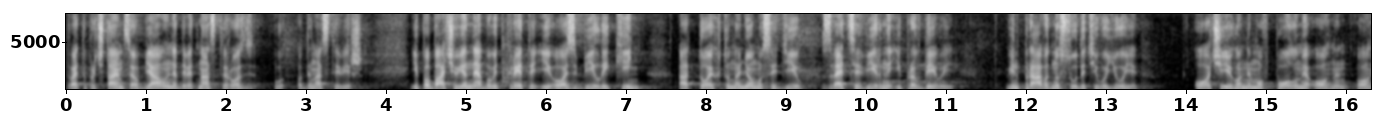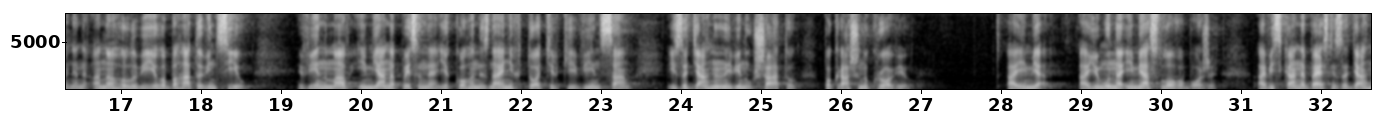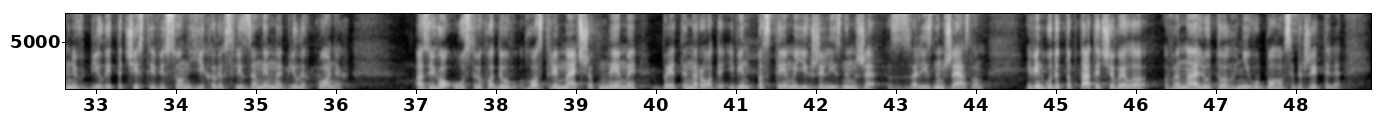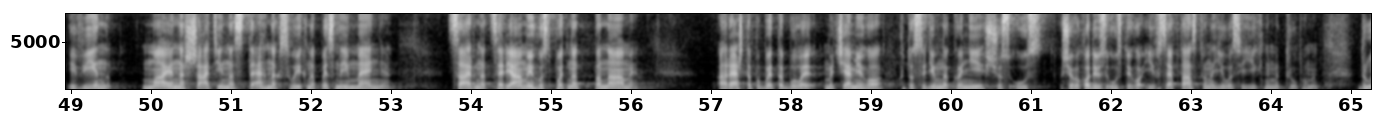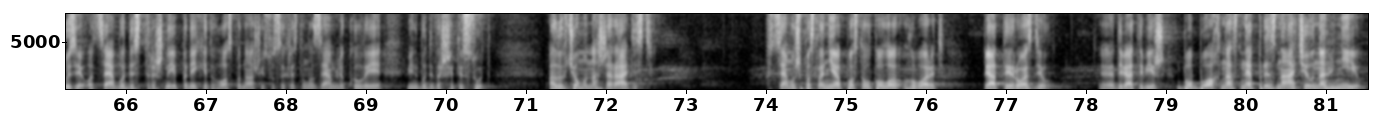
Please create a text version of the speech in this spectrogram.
Давайте прочитаємо це об'явлення, 19 розділ, 11 вірш. І побачив я небо відкрите, і ось білий кінь, а той, хто на ньому сидів, зветься вірний і правдивий. Він праведно судить і воює. Очі його, немов полум'я огняне, а на голові його багато вінців. Він мав ім'я написане, якого не знає ніхто, тільки він сам. І задягнений він у шату, покрашену кров'ю, а, ім'я, а йому на ім'я Слово Боже. А війська небесні, задягнені в білий та чистий вісон, їхали вслід за ним на білих конях. А з його уст виходив гострий меч, щоб ними бити народи, і він пастиме їх желізним, же- залізним жезлом. І він буде топтати чевило вина лютого гніву Бога Вседержителя. І він має на шаті і на стегнах своїх написане імення: Цар над царями і Господь над панами. А решта побита була мечем його, хто сидів на коні, що, з уст, що виходив з уст його, і все птаство наїлося їхніми трупами. Друзі, оце буде страшний перехід Господа нашого Ісуса Христа на землю, коли Він буде вершити суд. Але в чому наша радість? В цьому ж посланні апостол Павло говорить, п'ятий розділ, е, дев'ятий вірш. Бо Бог нас не призначив на гнів,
